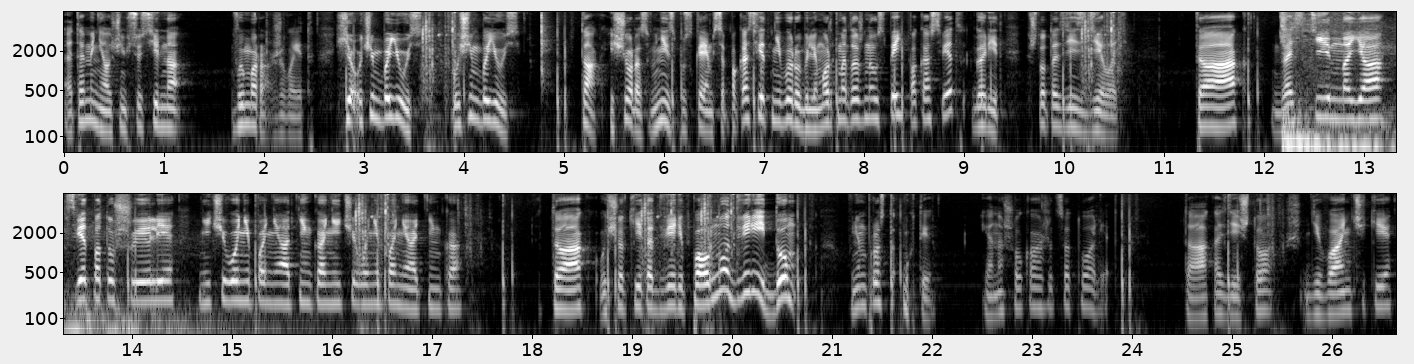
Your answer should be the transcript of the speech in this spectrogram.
Это меня очень все сильно вымораживает. Я очень боюсь, очень боюсь. Так, еще раз вниз спускаемся, пока свет не вырубили. Может, мы должны успеть, пока свет горит, что-то здесь делать. Так, гостиная. Свет потушили. Ничего не понятненько, ничего не понятненько. Так, еще какие-то двери. Полно дверей. Дом. В нем просто... Ух ты. Я нашел, кажется, туалет. Так, а здесь что? Диванчики.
